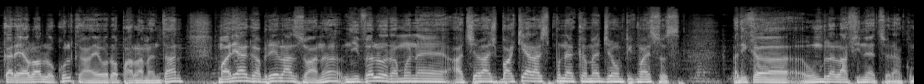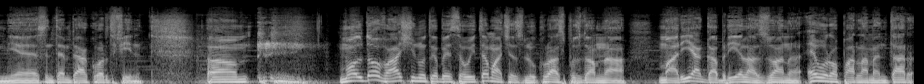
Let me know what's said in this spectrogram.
care i-a luat locul ca europarlamentar, Maria Gabriela Zoană, nivelul rămâne același, ba chiar aș spune că merge un pic mai sus. Adică umblă la finețuri acum, e, suntem pe acord fin. Um, Moldova, și nu trebuie să uităm acest lucru, a spus doamna Maria Gabriela Zoană, europarlamentar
